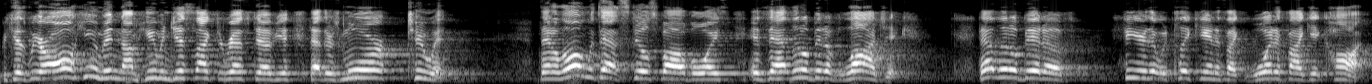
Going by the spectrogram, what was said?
because we are all human, and I'm human just like the rest of you, that there's more to it. That along with that still small voice is that little bit of logic, that little bit of fear that would click in is like, what if I get caught?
